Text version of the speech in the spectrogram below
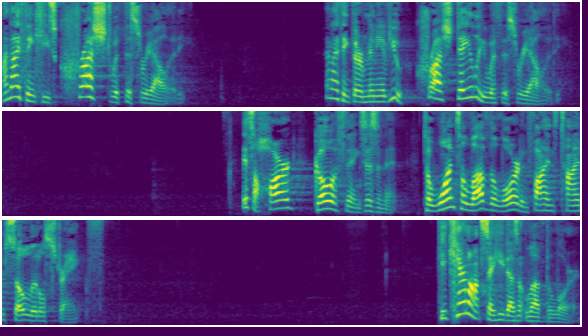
And I think he's crushed with this reality. And I think there are many of you crushed daily with this reality. It's a hard go of things, isn't it? To want to love the Lord and find time so little strength. He cannot say he doesn't love the Lord.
